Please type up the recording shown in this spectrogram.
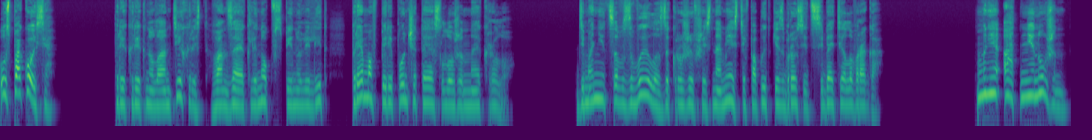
«Успокойся!» — прикрикнула Антихрист, вонзая клинок в спину Лилит, прямо в перепончатое сложенное крыло. Демоница взвыла, закружившись на месте в попытке сбросить с себя тело врага. «Мне ад не нужен.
